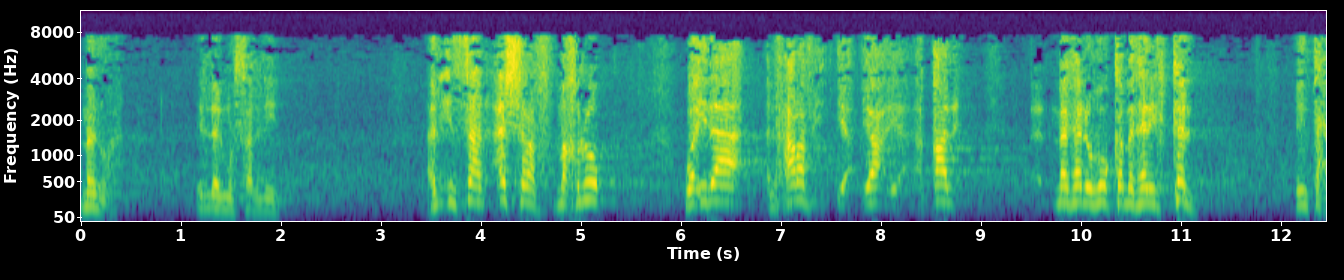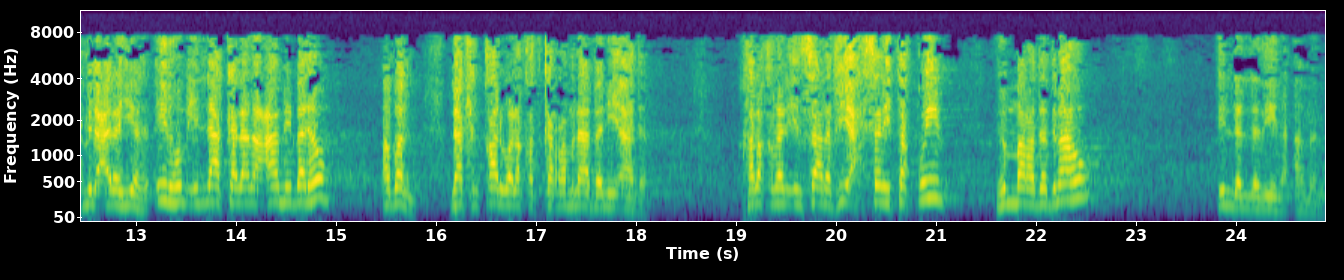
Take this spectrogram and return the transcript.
منوعا. إلا المصلين. الإنسان أشرف مخلوق وإذا انحرف قال مثله كمثل الكلب إن تحمل عليه إن هم إلا كالأنعام بل هم أضل. لكن قال ولقد كرمنا بني آدم. خلقنا الإنسان في أحسن تقويم ثم رددناه إلا الذين آمنوا.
